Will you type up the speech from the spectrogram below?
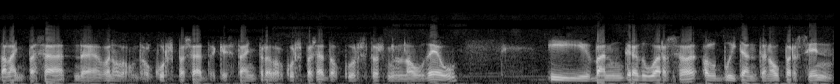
de l'any passat, de, bueno, del, del curs passat, d'aquest any, però del curs passat, del curs 2009-10, i van graduar-se el 89%.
